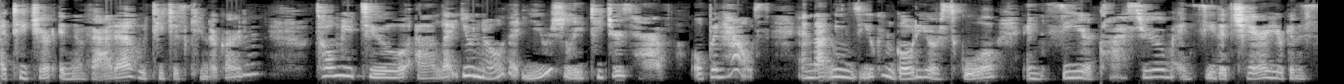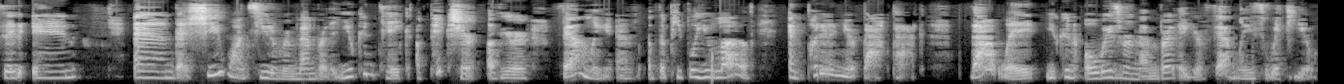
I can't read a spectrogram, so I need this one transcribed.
a teacher in Nevada who teaches kindergarten, told me to uh, let you know that usually teachers have open house. And that means you can go to your school and see your classroom and see the chair you're going to sit in. And that she wants you to remember that you can take a picture of your family and of the people you love and put it in your backpack. That way you can always remember that your family's with you.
